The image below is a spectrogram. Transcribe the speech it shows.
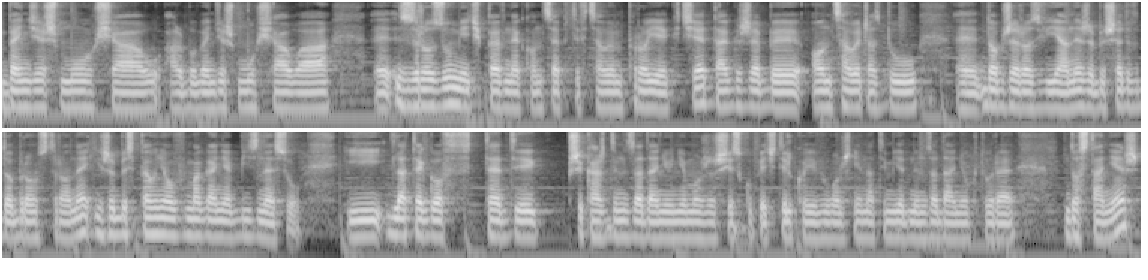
będziesz musiał albo będziesz musiała e, zrozumieć pewne koncepty w całym projekcie, tak żeby on cały czas był e, dobrze rozwijany, żeby szedł w dobrą stronę i żeby spełniał wymagania biznesu. I dlatego wtedy przy każdym zadaniu nie możesz się skupiać tylko i wyłącznie na tym jednym zadaniu, które dostaniesz,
